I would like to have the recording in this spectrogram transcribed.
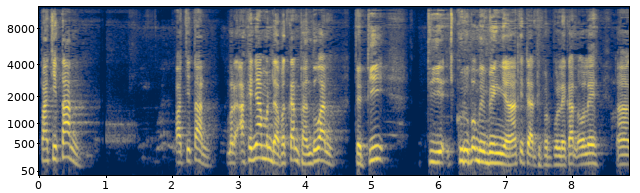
Pacitan. Pacitan. Akhirnya mendapatkan bantuan. Jadi di guru pembimbingnya tidak diperbolehkan oleh eh,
